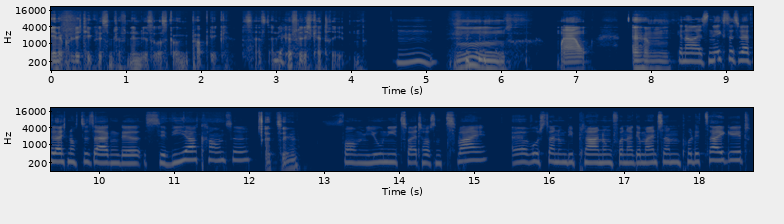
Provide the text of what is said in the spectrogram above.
In der Politikwissenschaft nennen wir sowas Going Public. Das heißt, an die Öffentlichkeit treten. Mm. Mm. Wow. Ähm, genau, als nächstes wäre vielleicht noch zu sagen der Sevilla Council. Erzähl. Vom Juni 2002, äh, wo es dann um die Planung von einer gemeinsamen Polizei geht,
